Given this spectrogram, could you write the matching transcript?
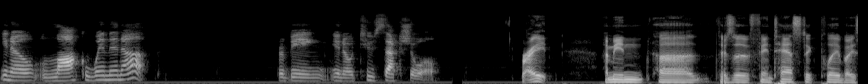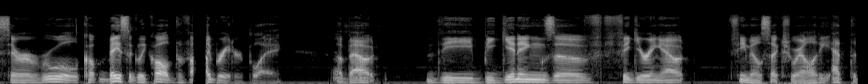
you know, lock women up for being, you know, too sexual. Right. I mean, uh, there's a fantastic play by Sarah Ruhl, ca- basically called The Vibrator Play, about the beginnings of figuring out female sexuality at the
